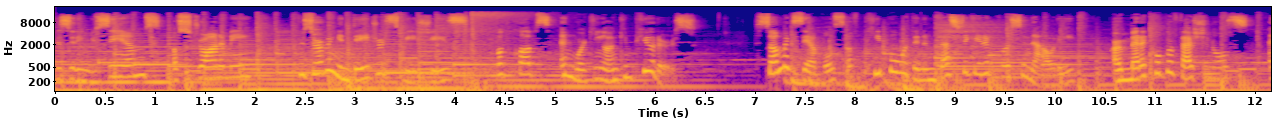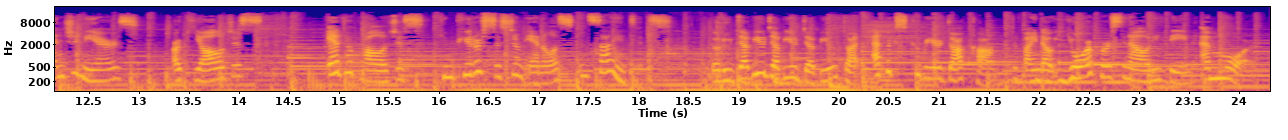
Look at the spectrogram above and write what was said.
visiting museums, astronomy, preserving endangered species, book clubs, and working on computers. Some examples of people with an investigative personality are medical professionals, engineers, archaeologists, anthropologists, computer system analysts, and scientists. Go to www.epicscareer.com to find out your personality theme and more.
